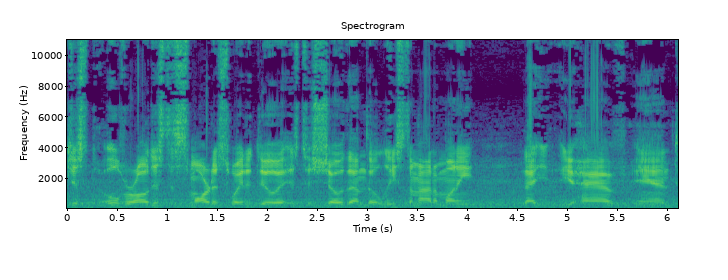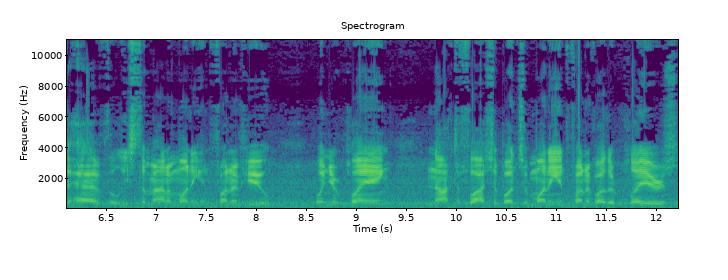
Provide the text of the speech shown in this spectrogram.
just overall, just the smartest way to do it is to show them the least amount of money that you have and to have the least amount of money in front of you when you're playing, not to flash a bunch of money in front of other players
